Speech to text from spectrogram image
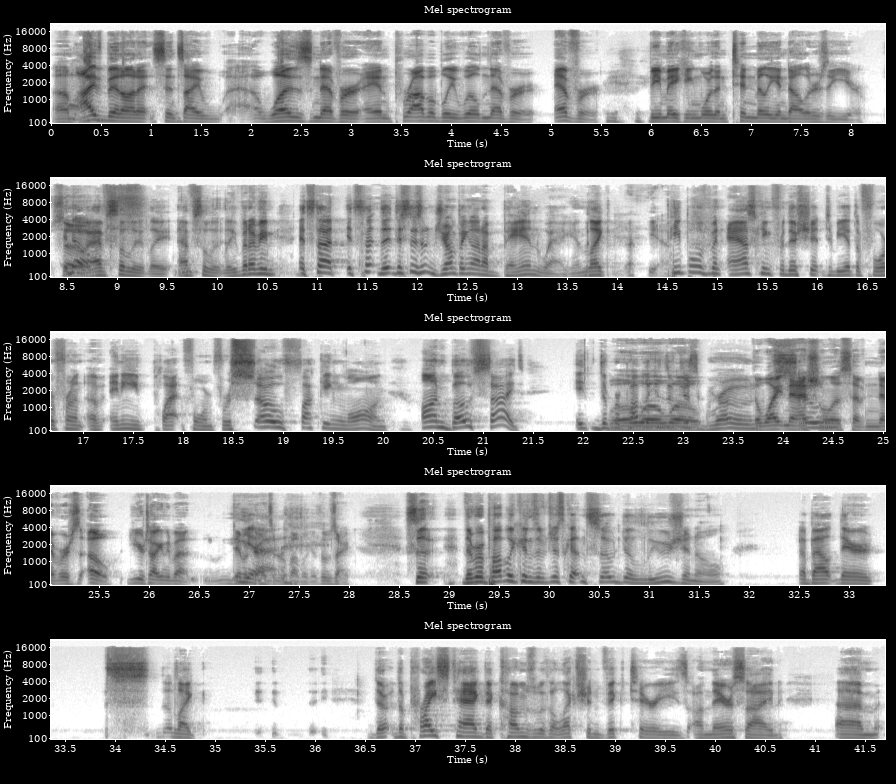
Um, Um, I've been on it since I uh, was never and probably will never ever be making more than ten million dollars a year. So no, absolutely, absolutely. But I mean, it's not. It's not. This isn't jumping on a bandwagon. Like yeah, people have been asking for this shit to be at the forefront of any platform for so fucking long on both sides. It, the Whoa, Republicans whoa, have just grown. the white so- nationalists have never. Oh, you're talking about Democrats Yeah. and Republicans. I'm sorry. So the Republicans have just gotten so delusional about their like the the price tag that comes with election victories on their side um,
